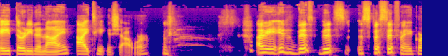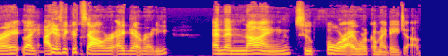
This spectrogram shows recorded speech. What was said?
8.30 to 9 i take a shower. I mean it's this this specific right? Like i take a shower i get ready and then nine to four, I work on my day job.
